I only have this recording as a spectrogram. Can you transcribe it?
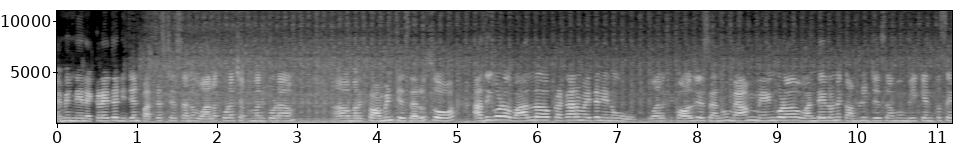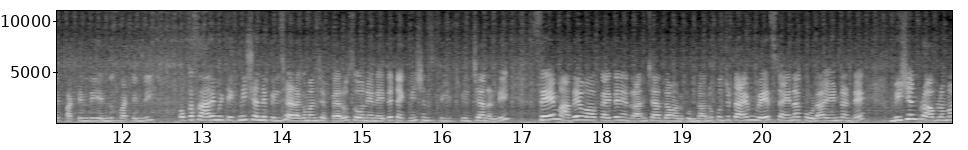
ఐ మీన్ నేను ఎక్కడైతే డిజైన్ పర్చేస్ చేశానో వాళ్ళకు కూడా చెప్పమని కూడా మనకు కామెంట్ చేశారు. సో అది కూడా వాళ్ళ ప్రకారం అయితే నేను వాళ్ళకి కాల్ చేశాను. మ్యామ్ మేము కూడా వన్ డేలోనే కంప్లీట్ చేశాము. మీకు ఎంతసేపు పట్టింది? ఎందుకు పట్టింది? ఒకసారి మీ టెక్నీషియన్ని పిలిచి అడగమని చెప్పారు. సో నేనైతే టెక్నీషియన్స్ పిలి పిలిచానండి. సేమ్ అదే వర్క్ అయితే నేను రన్ చేద్దాం అనుకుంటున్నాను. కొంచెం టైం వేస్ట్ అయినా కూడా ఏంటంటే మిషన్ ప్రాబ్లమా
